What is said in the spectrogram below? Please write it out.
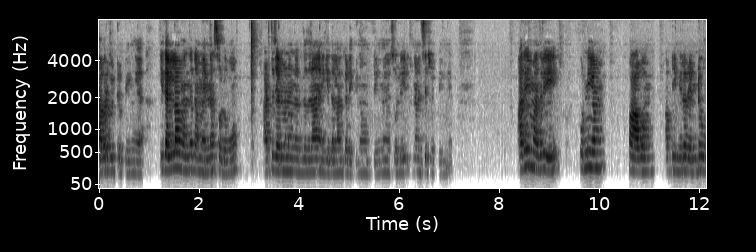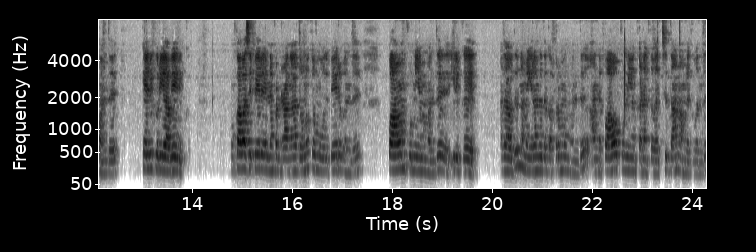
தவறு விட்டுருப்பீங்க. இதெல்லாம் வந்து நம்ம என்ன சொல்லுவோம்? அடுத்த ஜென்மன் ஒன்று இருந்ததுன்னா எனக்கு இதெல்லாம் கிடைக்கணும் அப்படின்னு சொல்லி நினச்சிட்டு இருப்பீங்க. அதே மாதிரி புண்ணியம் பாவம் அப்படிங்கிற ரெண்டும் வந்து கேள்விக்குறியாகவே இருக்குது முக்கால்வாசி பேர் என்ன பண்ணுறாங்க தொண்ணூத்தொம்பது பேர் வந்து பாவம் புண்ணியம் வந்து இருக்குது அதாவது நம்ம இறந்ததுக்கு அப்புறமும் வந்து அந்த பாவ புண்ணியம் கணக்கை வச்சு தான் நம்மளுக்கு வந்து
